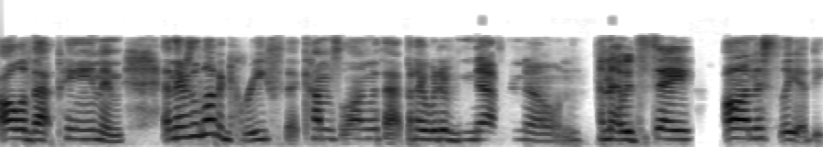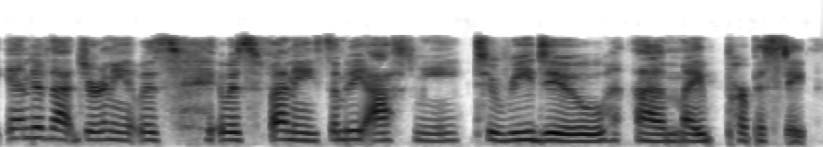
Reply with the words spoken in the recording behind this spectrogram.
all of that pain and and there's a lot of grief that comes along with that but i would have never known. And i would say honestly at the end of that journey it was it was funny. Somebody asked me to redo um, my purpose statement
